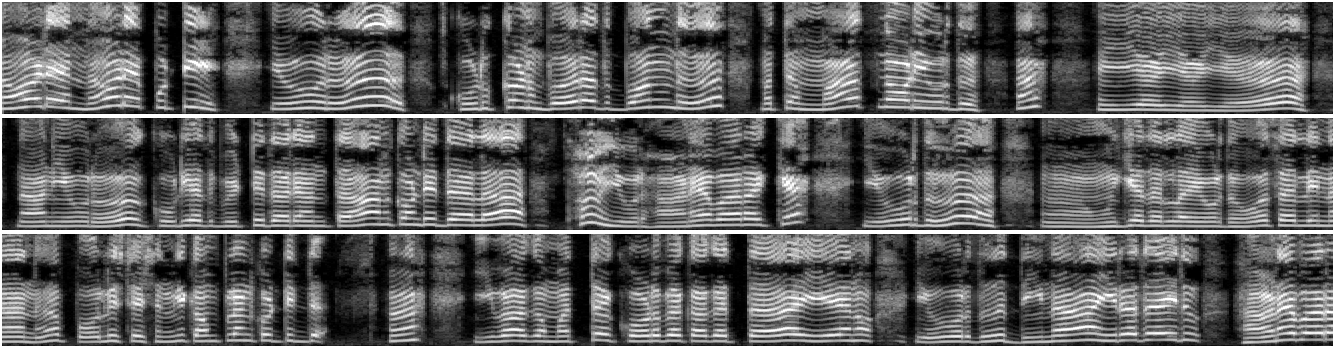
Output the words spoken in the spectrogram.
ನೋಡೆ ನೋಡೆ ಪುಟ್ಟಿ. ಇವರು ಕುಡ್ಕೊಂಡು ಬರೋದು ಬಂದು ಮತ್ತೆ ಮಾತ್ ನೋಡಿ ಇವ್ರದ್ದು ಅಯ್ಯಯ್ಯಯ್ಯ, ನಾನು ಇವರು ಕುಡಿಯೋದು ಬಿಟ್ಟಿದ್ದಾರೆ ಅಂತ ಅನ್ಕೊಂಡಿದ್ದೆ ಅಲ್ಲ? ಇವ್ರ ಹಣೆ ಬಾರಕ್ಕೆ. ಇವ್ರದ್ದು ಮುಗಿಯೋದಲ್ಲ ಇವ್ರದ್ದು ಹೋಸಲ್ಲಿ ನಾನು ಪೊಲೀಸ್ ಸ್ಟೇಷನ್ಗೆ ಕಂಪ್ಲೇಂಟ್ ಕೊಟ್ಟಿದ್ದೆ. ಇವಾಗ ಮತ್ತೆ ಕೊಡ್ಬೇಕಾಗತ್ತ ಏನು? ಇವ್ರದ್ದು ದಿನ ಇರೋದೇ ಇದು. ಹಣೆ ಬಾರ.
